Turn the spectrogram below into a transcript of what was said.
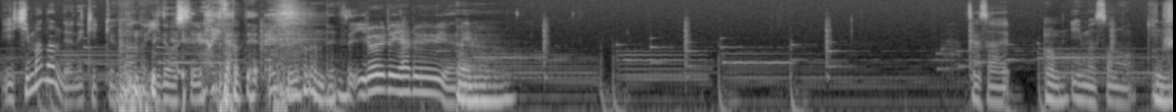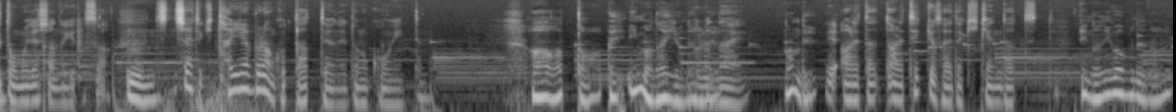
暇なんだよね結局。あの移動してる間って。そうなんだよ いろいろやるようね、んかさうん。今そのうん。ふと思い出したんだけどさ、うん。ちっちゃい時タイヤブランコってあったよねどの公園行っても。あああった。わえ今ないよねあれ。今ない。なんで？えあれたあれ撤去された危険だっつって。え何が危ないの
